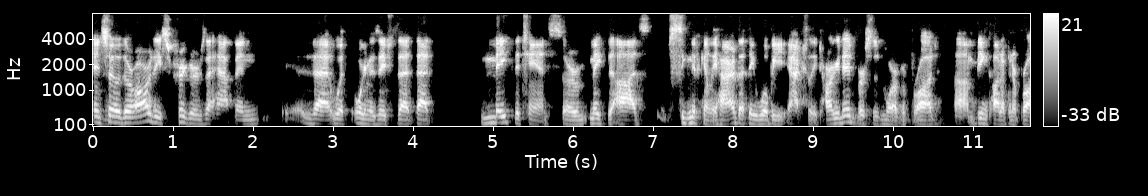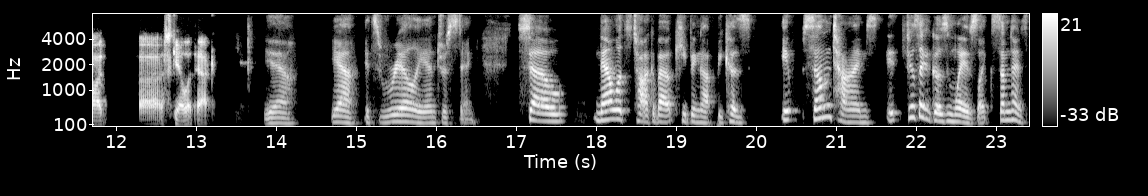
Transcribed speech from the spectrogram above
And so there are these triggers that happen that with organizations that that make the chance or make the odds significantly higher that they will be actually targeted versus more of a broad um, being caught up in a broad uh, scale attack. Yeah, yeah, it's really interesting. So now let's talk about keeping up because it sometimes it feels like it goes in waves. Like sometimes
